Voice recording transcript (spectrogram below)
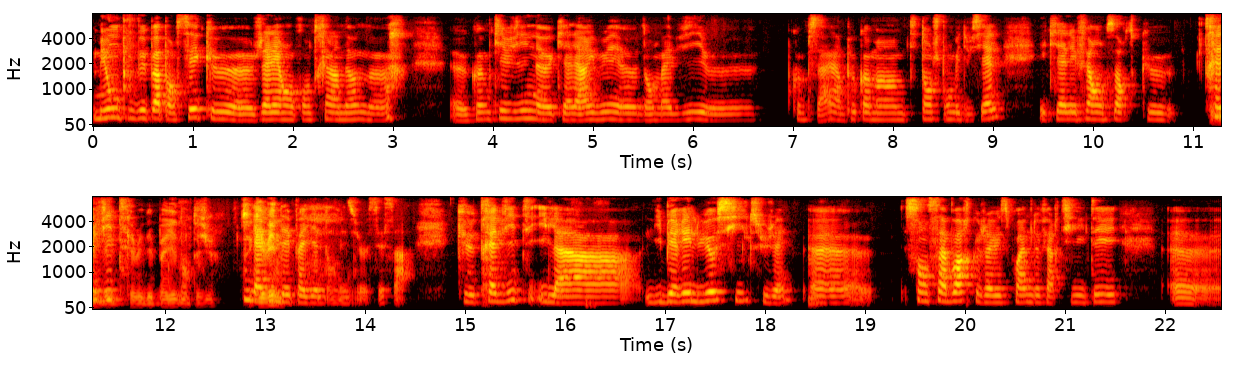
Mais on ne pouvait pas penser que j'allais rencontrer un homme comme Kevin euh, qui allait arriver euh, dans ma vie euh, comme ça, un peu comme un petit ange tombé du ciel, et qui allait faire en sorte que très des- vite, Qui avait des paillettes dans tes yeux. Il avait des paillettes dans mes yeux, c'est ça. Que très vite, il a libéré lui aussi le sujet. Euh, sans savoir que j'avais ce problème de fertilité, euh,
